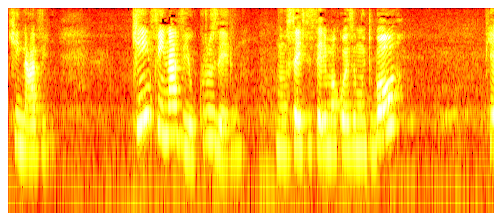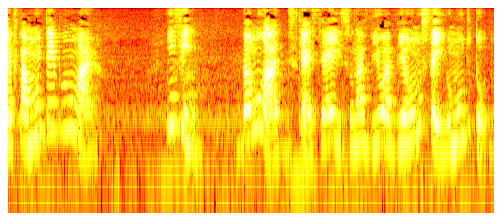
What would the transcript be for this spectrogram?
Que nave. Que enfim, navio, cruzeiro. Não sei se seria uma coisa muito boa. Que ia ficar muito tempo no mar. Enfim, vamos lá, esquece, é isso. Navio, avião, não sei, o mundo todo.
